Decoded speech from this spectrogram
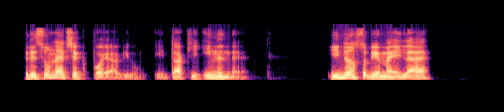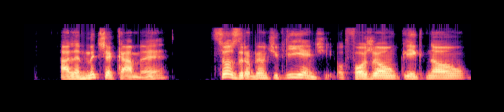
rysuneczek pojawił, i taki inny. Idą sobie maile, ale my czekamy co zrobią ci klienci? Otworzą, klikną.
